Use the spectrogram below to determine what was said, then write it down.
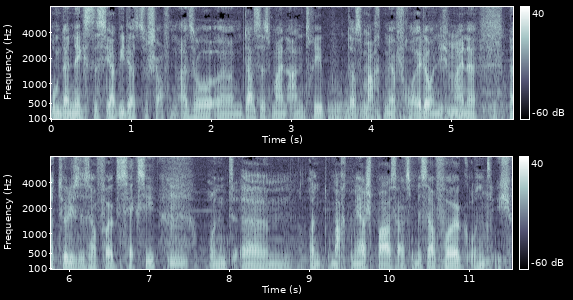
um dann nächstes Jahr wieder zu schaffen. Also ähm, das ist mein Antrieb, das macht mir Freude und ich mhm. meine, natürlich ist Erfolg sexy mhm. und, ähm, und macht mehr Spaß als Misserfolg und ich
